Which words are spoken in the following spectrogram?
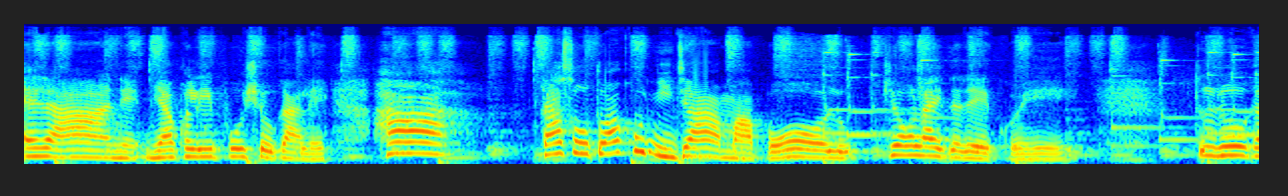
အဲ့ဒါနဲ့မြောက်ကလေးဖိုးရှုပ်ကလည်းဟာဒါဆိုသွားကူညီကြရမှာပေါ့လို့ပြောလိုက်တဲ့ကွယ်သူတို့က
